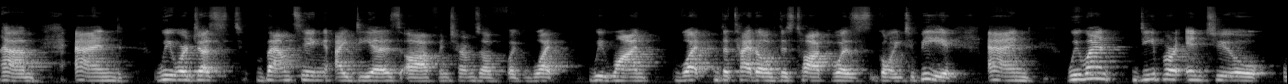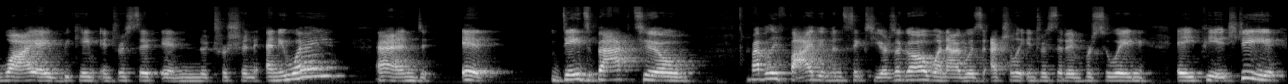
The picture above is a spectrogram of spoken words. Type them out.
um, and we were just bouncing ideas off in terms of like what we want, what the title of this talk was going to be, and we went deeper into why I became interested in nutrition anyway. And it dates back to probably five, even six years ago when I was actually interested in pursuing a PhD.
